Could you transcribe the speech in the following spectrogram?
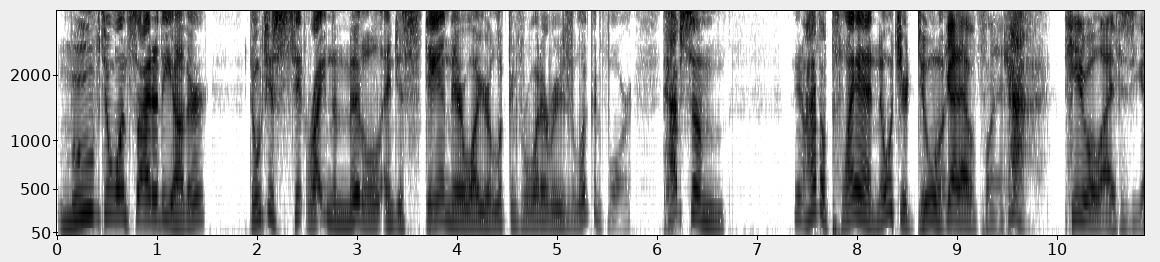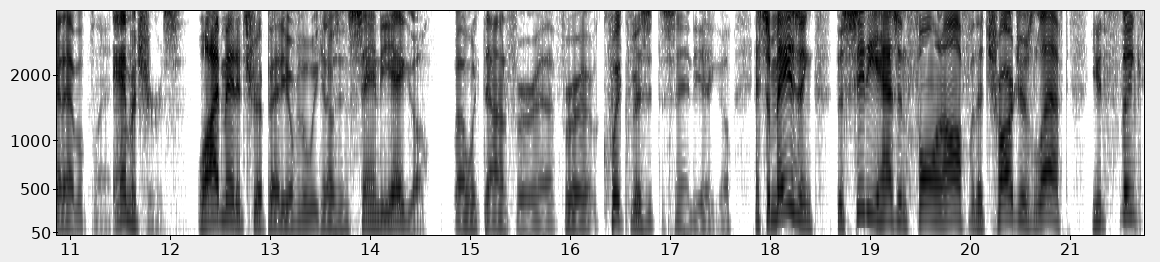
move to one side or the other. Don't just sit right in the middle and just stand there while you're looking for whatever it is you're looking for. Have some, you know, have a plan. Know what you're doing. You got to have a plan. God, Key to a life is you got to have a plan. amateurs. Well, I made a trip, Eddie, over the weekend. I was in San Diego. I went down for uh, for a quick visit to San Diego. It's amazing. The city hasn't fallen off. With the Chargers left, you'd think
